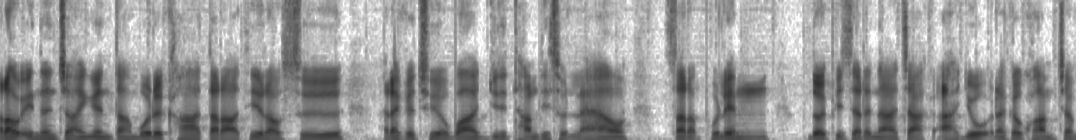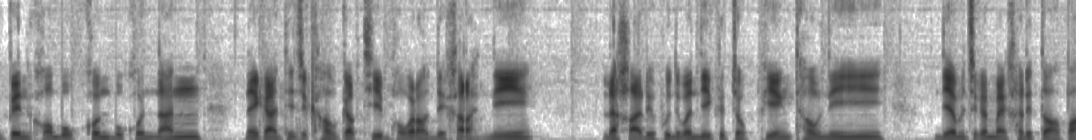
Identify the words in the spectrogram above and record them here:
เราเองนั้นจ่ายเงินตามมูลค่าตลาดที่เราซื้อ และก็เชื่อว่ายุติธรรมที่สุดแล้วสำหรับผู้เล่น โดยพิจารณาจากอายุและก็ความจำเป็นของบุคคลบุคคลนั้น ในการที่จะเข้ากับทีมของเราในครั้งนี้ และข่าวที่พูดในวันนี้ก็จบเพียงเท่านี้ เดี๋ยวมาเจอกันใหม่ครั้งที่ต่อไป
